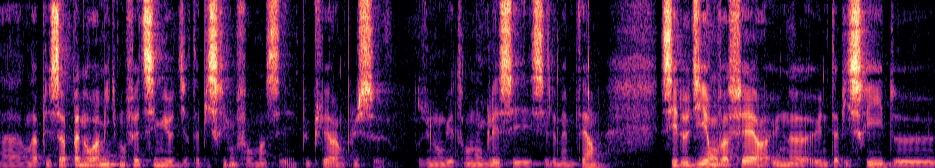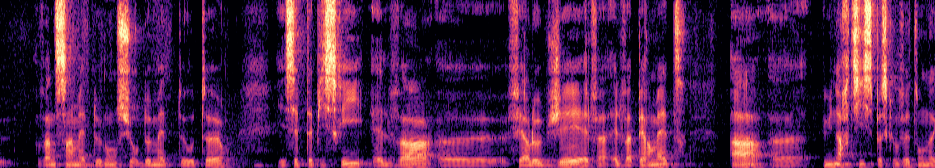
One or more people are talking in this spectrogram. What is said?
on a appelé ça panoramique, mais en fait, c'est mieux de dire tapisserie long format, c'est plus clair. Et en plus, dans une langue en anglais, c'est le même terme c'est de dire on va faire une, tapisserie de 25 mètres de long sur 2 mètres de hauteur. Et cette tapisserie, elle va euh, faire l'objet, elle va, elle va permettre à euh, une artiste, parce qu'en fait, on a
